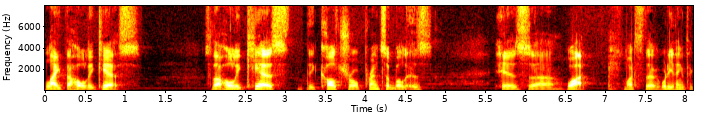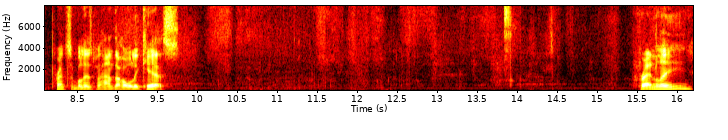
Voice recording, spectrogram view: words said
like the holy kiss. So, the holy kiss, the cultural principle is, is uh, what? What's the, what do you think the principle is behind the holy kiss? Friendly,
